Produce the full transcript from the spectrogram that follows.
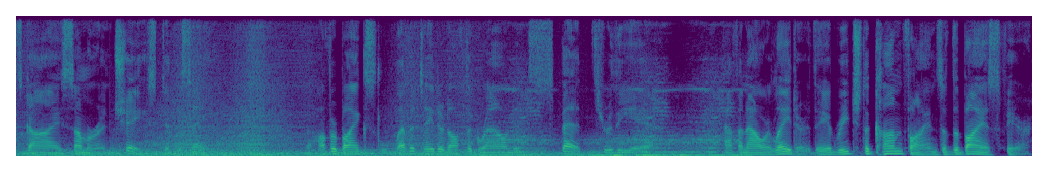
Sky, Summer, and Chase did the same. The hoverbikes levitated off the ground and sped through the air. Half an hour later, they had reached the confines of the biosphere.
